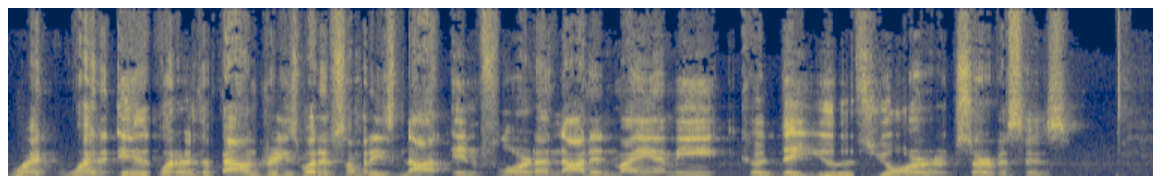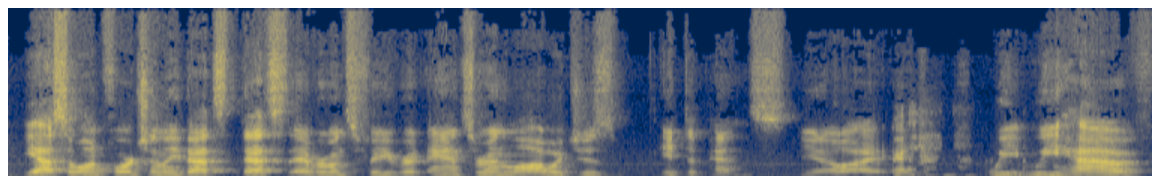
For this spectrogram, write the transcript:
what what is what are the boundaries? What if somebody's not in Florida, not in Miami? Could they use your services? Yeah. So unfortunately, that's that's everyone's favorite answer in law, which is it depends. You know, I, I we we have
